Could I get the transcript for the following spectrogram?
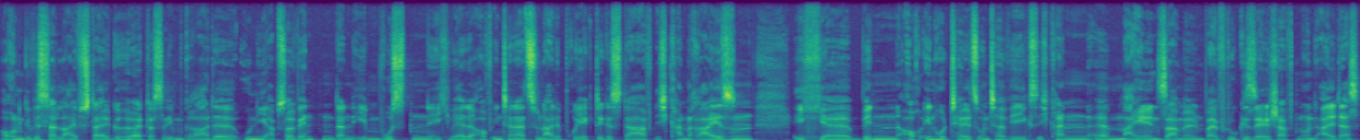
auch ein gewisser Lifestyle gehört, dass eben gerade Uni-Absolventen dann eben wussten, ich werde auf internationale Projekte gestarft, ich kann reisen, ich äh, bin auch in Hotels unterwegs, ich kann äh, Meilen sammeln bei Fluggesellschaften und all das.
